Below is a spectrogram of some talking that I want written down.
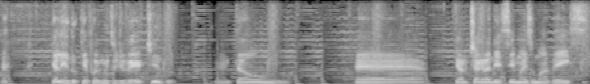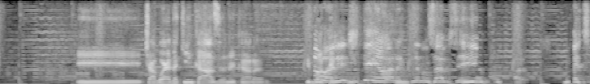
que além do que foi muito divertido. Então, é, quero te agradecer mais uma vez. E te aguardo aqui em casa, né, cara? Não, a gente tem hora que você não sabe se rir, cara. Mas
